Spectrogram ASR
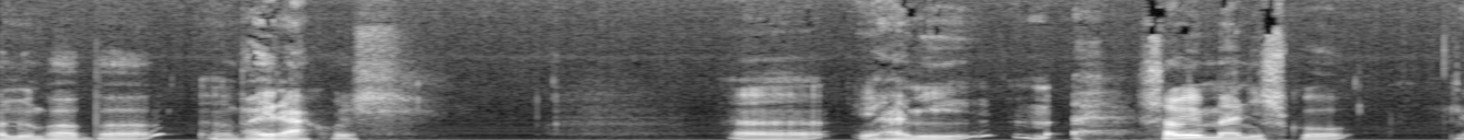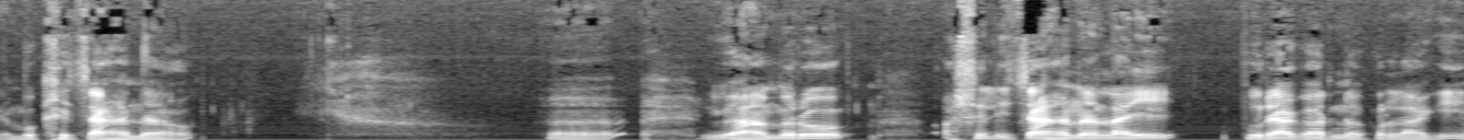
अनुभव भइराखोस्। यो हामी सबै मानिसको मुख्य चाहना हो। यो हाम्रो असली चाहनालाई पुरा गर्नको लागि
